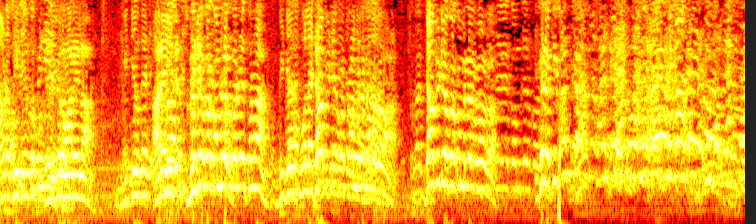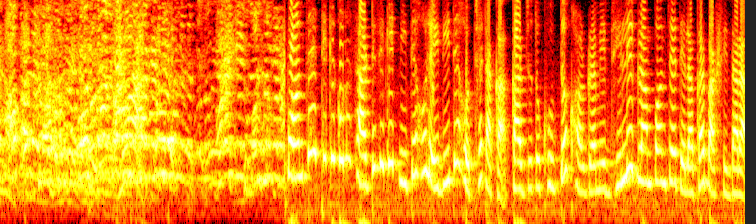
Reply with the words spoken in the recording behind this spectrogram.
আমরা ভিডিও। মানে ना वीडियो के अरे तो ये ऑफिस वीडियो को को कंप्लेंट करे सुना वीडियो का बोला जाओ वीडियो को कंप्लेंट करो वहाँ जाओ वीडियो को कंप्लेंट करो থেকে complain কোনো সার্টিফিকেট নিতে হলেই দিতে হচ্ছে টাকা। কার্যত ক্ষুব্ধ খড়গ্রামের ঝিল্লি গ্রাম পঞ্চায়েত এলাকার বাসিন্দারা।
